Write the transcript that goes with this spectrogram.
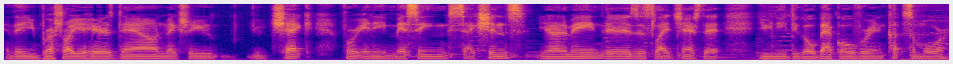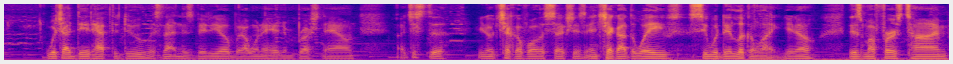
and then you brush all your hairs down. Make sure you you check for any missing sections. You know what I mean? There is a slight chance that you need to go back over and cut some more, which I did have to do. It's not in this video, but I went ahead and brushed down uh, just to you know check off all the sections and check out the waves, see what they're looking like. You know, this is my first time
